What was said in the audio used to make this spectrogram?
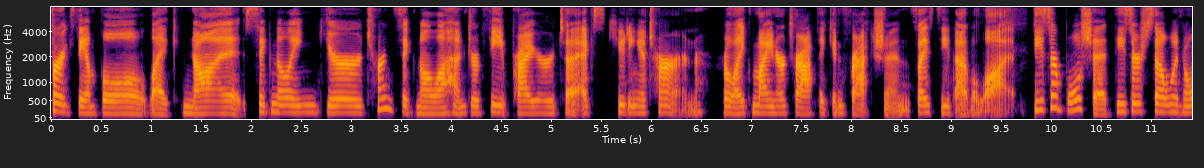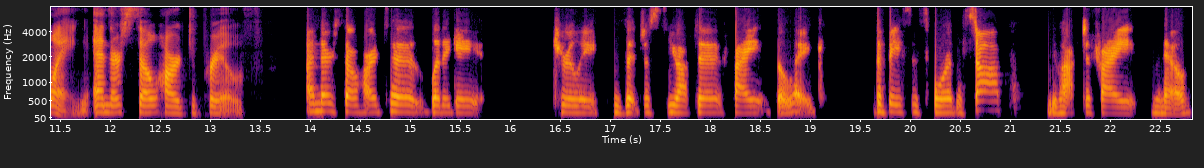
For example, like not signaling your turn signal 100 feet prior to executing a turn or like minor traffic infractions. I see that a lot. These are bullshit. These are so annoying and they're so hard to prove. And they're so hard to litigate, truly, because it just, you have to fight the like, the basis for the stop. You have to fight, you know,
